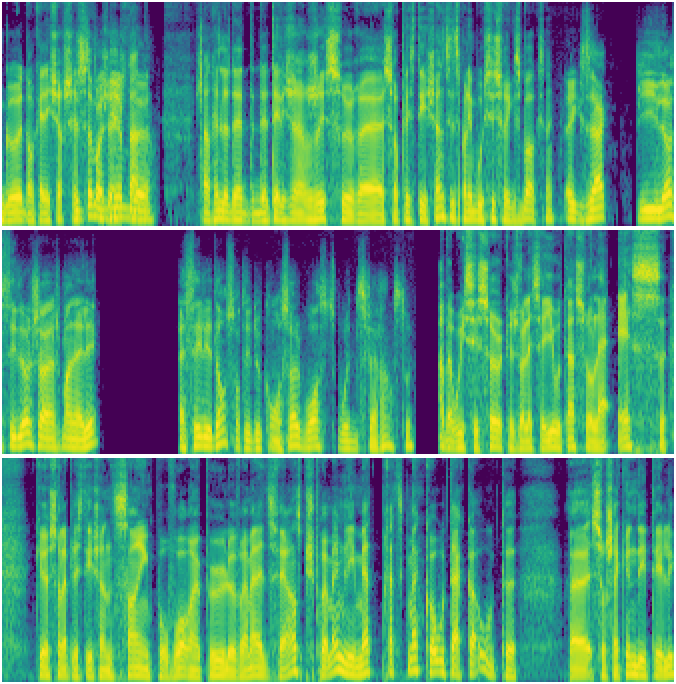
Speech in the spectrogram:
Good. Donc, allez chercher ça. Moi, je, suis en, train de, télécharger sur, euh, sur PlayStation. C'est disponible aussi sur Xbox. Hein. Exact. Puis là, c'est là je, je m'en allais. Essaye les dons sur tes deux consoles, voir si tu vois une différence, toi. Ah ben oui, c'est sûr que je vais l'essayer autant sur la S que sur la PlayStation 5 pour voir un peu vraiment la différence. Puis je pourrais même les mettre pratiquement côte à côte euh, sur chacune des télés.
